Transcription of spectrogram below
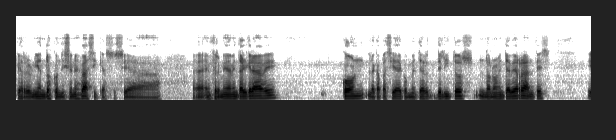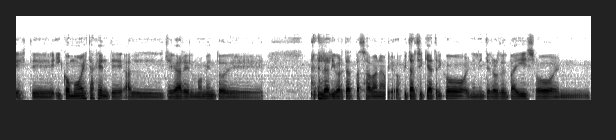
que reunían dos condiciones básicas, o sea, eh, enfermedad mental grave con la capacidad de cometer delitos normalmente aberrantes, este, y como esta gente al llegar el momento de la libertad pasaban a hospital psiquiátrico en el interior del país o en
